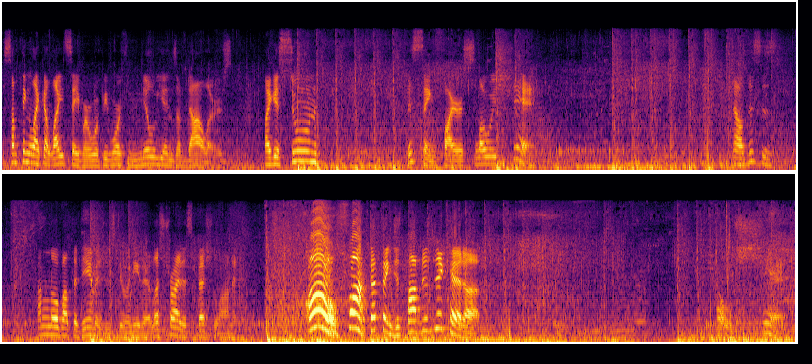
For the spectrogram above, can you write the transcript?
Something like a lightsaber would be worth millions of dollars. Like, as soon... This thing fires slow as shit. Now, this is... I don't know about the damage it's doing either. Let's try the special on it. Oh, fuck! That thing just popped his dickhead up. Oh, shit.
